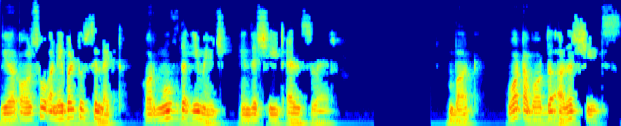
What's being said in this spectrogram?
We are also unable to select or move the image in the sheet elsewhere. But what about the other sheets?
